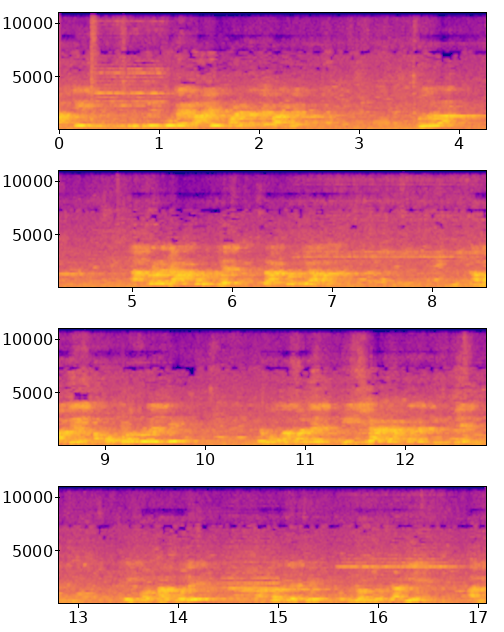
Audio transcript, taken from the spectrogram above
আপনি সুপ্রিম কোর্টের রায়ও পাল্টাতে পারবেন না। সুতরাং আপনারা যা করছেন, তার প্রতি আমার আমাদের সমর্থন রয়েছে এবং আমাদের বিশ্বাস আপনারা দিচ্ছেন। এই কথা বলে আপনাদেরকে অভিনন্দন জানিয়ে আমি।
